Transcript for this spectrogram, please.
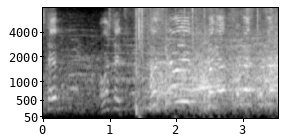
して回してタッチをいっそれそれ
